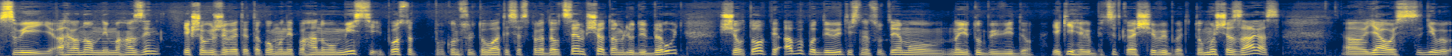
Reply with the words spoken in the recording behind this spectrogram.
свій агрономний магазин, якщо ви живете в такому непоганому місці, і просто проконсультуватися з продавцем, що там люди беруть, що в топі, або подивитись на цю тему на Ютубі відео, який гербіцид краще вибрати. Тому що зараз е, я ось сидів,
